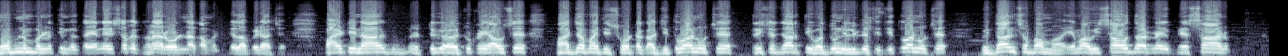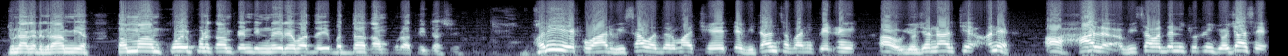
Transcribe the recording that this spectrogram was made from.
જોબ નંબર નથી મળતા. એને હિસાબે ઘણા રોડના કામ અટકેલા પડ્યા છે. પાર્ટીના ચૂંટણી આવશે. ભાજપ અહીંથી સો ટકા જીતવાનું છે. ત્રીસ હજારથી વધુની લીડરથી જીતવાનું છે. વિધાનસભામાં એમાં વિસાવદર નહીં ભેસાણ, જુનાગઢ ગ્રામ્ય તમામ કોઈ પણ કામ પેન્ડિંગ નહીં રહેવા દઈ બધા કામ પૂરા થઈ જશે. ફરી એકવાર વિસાવદરમાં છે તે વિધાનસભાની પેટણી યોજાનાર છે અને હાલ વિસાવદરની ચૂંટણી યોજાશે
